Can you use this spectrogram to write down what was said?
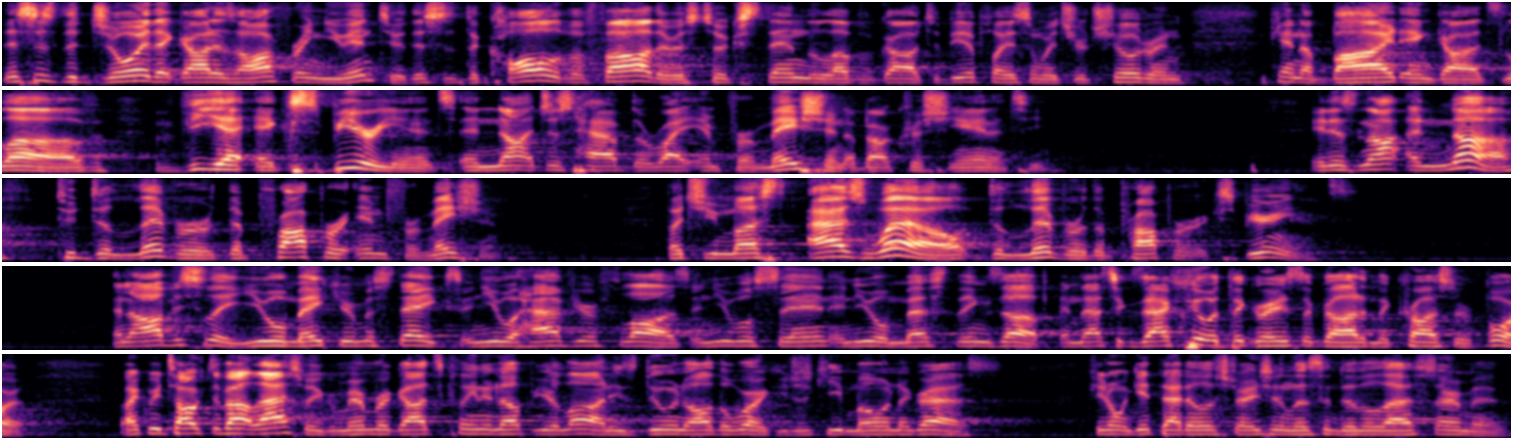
This is the joy that God is offering you into. This is the call of a father is to extend the love of God, to be a place in which your children can abide in God's love via experience and not just have the right information about Christianity. It is not enough to deliver the proper information, but you must as well deliver the proper experience. And obviously, you will make your mistakes and you will have your flaws and you will sin and you will mess things up. And that's exactly what the grace of God and the cross are for. Like we talked about last week, remember, God's cleaning up your lawn, He's doing all the work. You just keep mowing the grass. If you don't get that illustration, listen to the last sermon.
